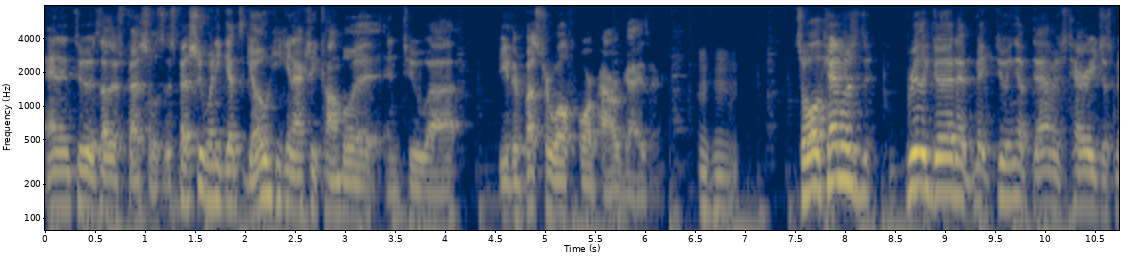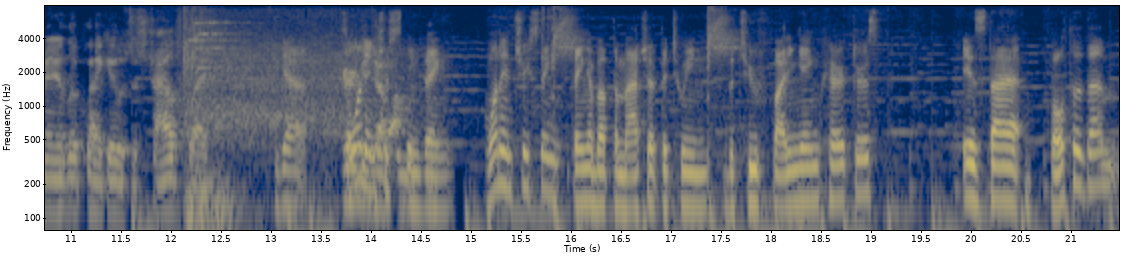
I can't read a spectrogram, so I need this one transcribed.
and into his other specials. Especially when he gets go, he can actually combo it into uh, either Buster Wolf or Power Geyser. hmm So while Ken was really good at make, doing up damage, Terry just made it look like it was just child's play. Yeah. So one interesting thing, one interesting thing about the matchup between the two fighting game characters is that both of them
